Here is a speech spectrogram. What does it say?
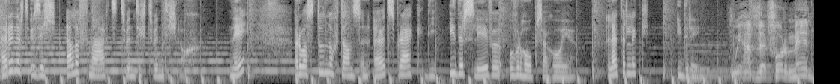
Herinnert u zich 11 maart 2020 nog? Nee? Er was toen nogthans een uitspraak die ieders leven overhoop zou gooien. Letterlijk iedereen. We have therefore made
